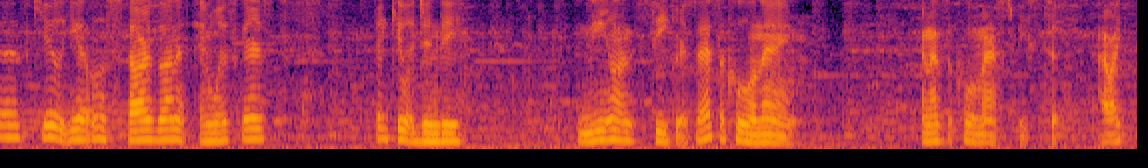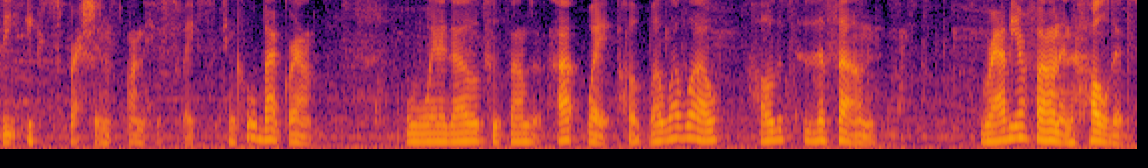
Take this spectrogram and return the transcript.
That's cute. You got little stars on it and whiskers. Thank you, Agindi. Neon Secrets. That's a cool name. And that's a cool masterpiece too. I like the expression on his face. And cool background. Way to go. Two thumbs up. Wait. Whoa, whoa, whoa. Hold the phone. Grab your phone and hold it.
